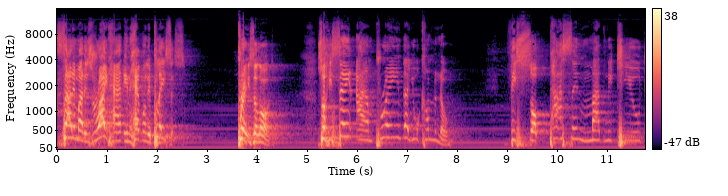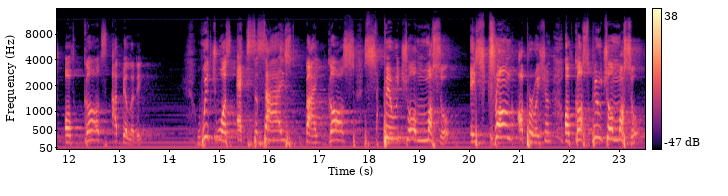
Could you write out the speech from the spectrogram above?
sat him at his right hand in heavenly places. Praise the Lord. So he's saying, I am praying that you will come to know the surpassing magnitude of God's ability, which was exercised by God's spiritual muscle, a strong operation of God's spiritual muscle,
